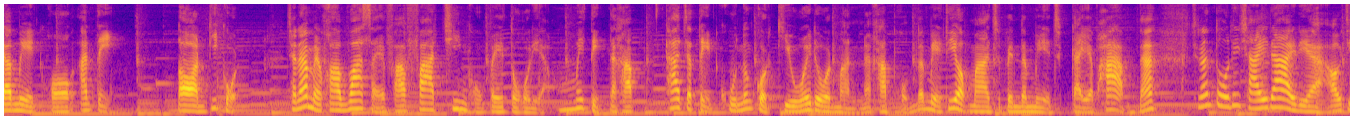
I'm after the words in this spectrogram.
ดาเมจของอันติตอนที่กด ฉะนั้นหมายความว่าสายฟ้าฟาดชิ่งของเปโตเนี่ยไม่ติดนะครับ ถ้าจะติดคุณต้องกดคิวให้โดนมันนะครับ ผมดาเมจที่ออกมาจะเป็นดาเมจกายภาพนะ ฉะนั้นตัวที่ใช้ได้เนี่ย เอาจ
